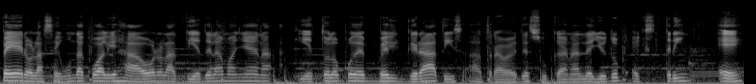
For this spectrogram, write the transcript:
pero la segunda quali es ahora a las 10 de la mañana y esto lo puedes ver gratis a través de su canal de YouTube Extreme E.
